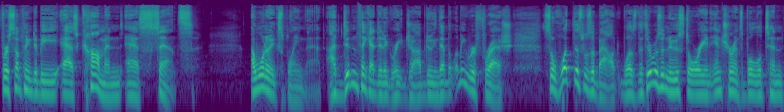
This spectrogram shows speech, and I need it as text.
for something to be as common as sense. I want to explain that. I didn't think I did a great job doing that, but let me refresh. So, what this was about was that there was a news story, an insurance bulletin.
